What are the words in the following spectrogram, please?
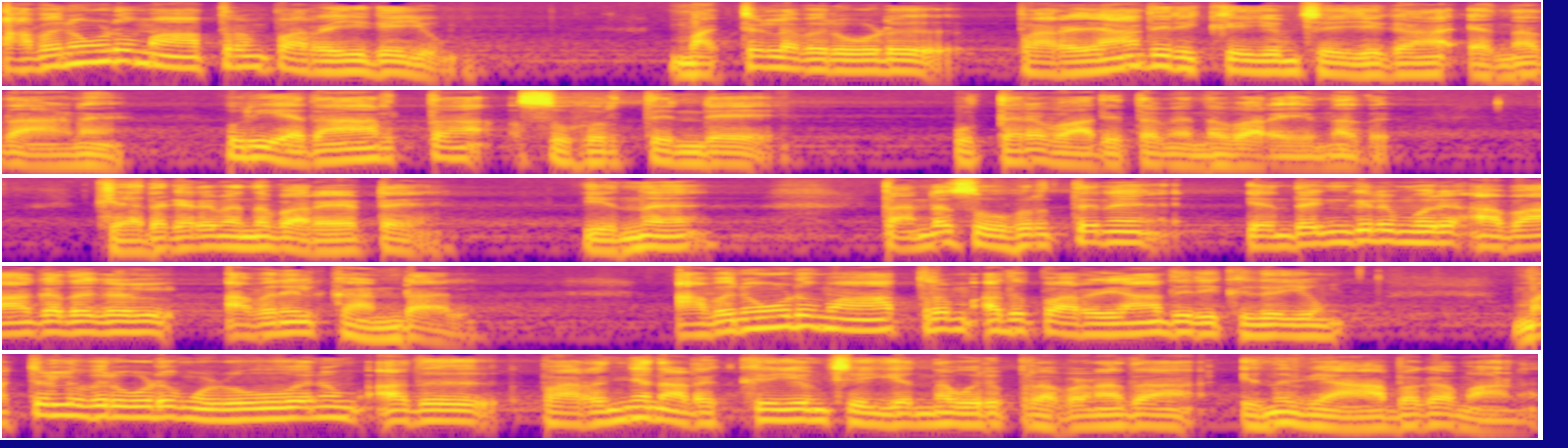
അവനോട് മാത്രം പറയുകയും മറ്റുള്ളവരോട് പറയാതിരിക്കുകയും ചെയ്യുക എന്നതാണ് ഒരു യഥാർത്ഥ സുഹൃത്തിന്റെ ഉത്തരവാദിത്തം എന്ന് പറയുന്നത്. ഖേദകരമെന്ന് പറയട്ടെ ഇന്ന് തന്റെ സുഹൃത്തിന് എന്തെങ്കിലും ഒരു അപാകതകൾ അവനിൽ കണ്ടാൽ അവനോട് മാത്രം അത് പറയാതിരിക്കുകയും മറ്റുള്ളവരോട് മുഴുവനും അത് പറഞ്ഞു നടക്കുകയും ചെയ്യുന്ന ഒരു പ്രവണത ഇന്ന് വ്യാപകമാണ്.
